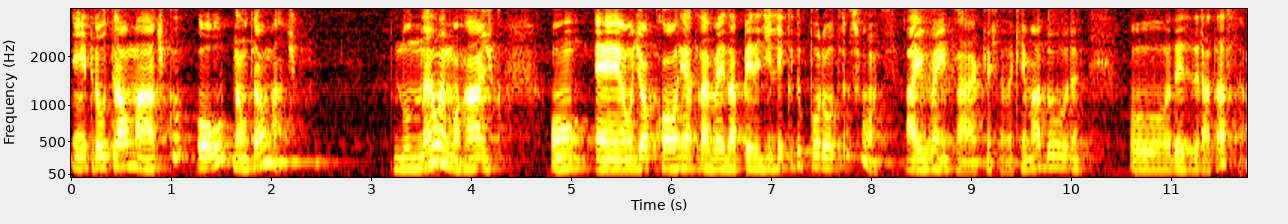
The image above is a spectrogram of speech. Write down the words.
entra o traumático ou não traumático. No não hemorrágico, on, é, onde ocorre através da perda de líquido por outras fontes. Aí vai entrar a questão da queimadura ou desidratação.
